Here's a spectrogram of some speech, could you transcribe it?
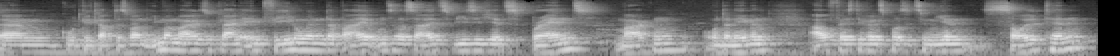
ähm, gut geklappt. Es waren immer mal so kleine Empfehlungen dabei unsererseits, wie sich jetzt Brands Marken, Unternehmen auf Festivals positionieren sollten.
